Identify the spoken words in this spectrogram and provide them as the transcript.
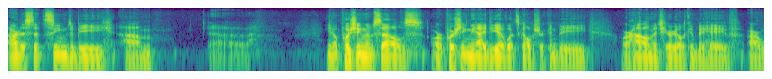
artists that seem to be, um, uh, you know, pushing themselves or pushing the idea of what sculpture can be or how a material can behave are,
